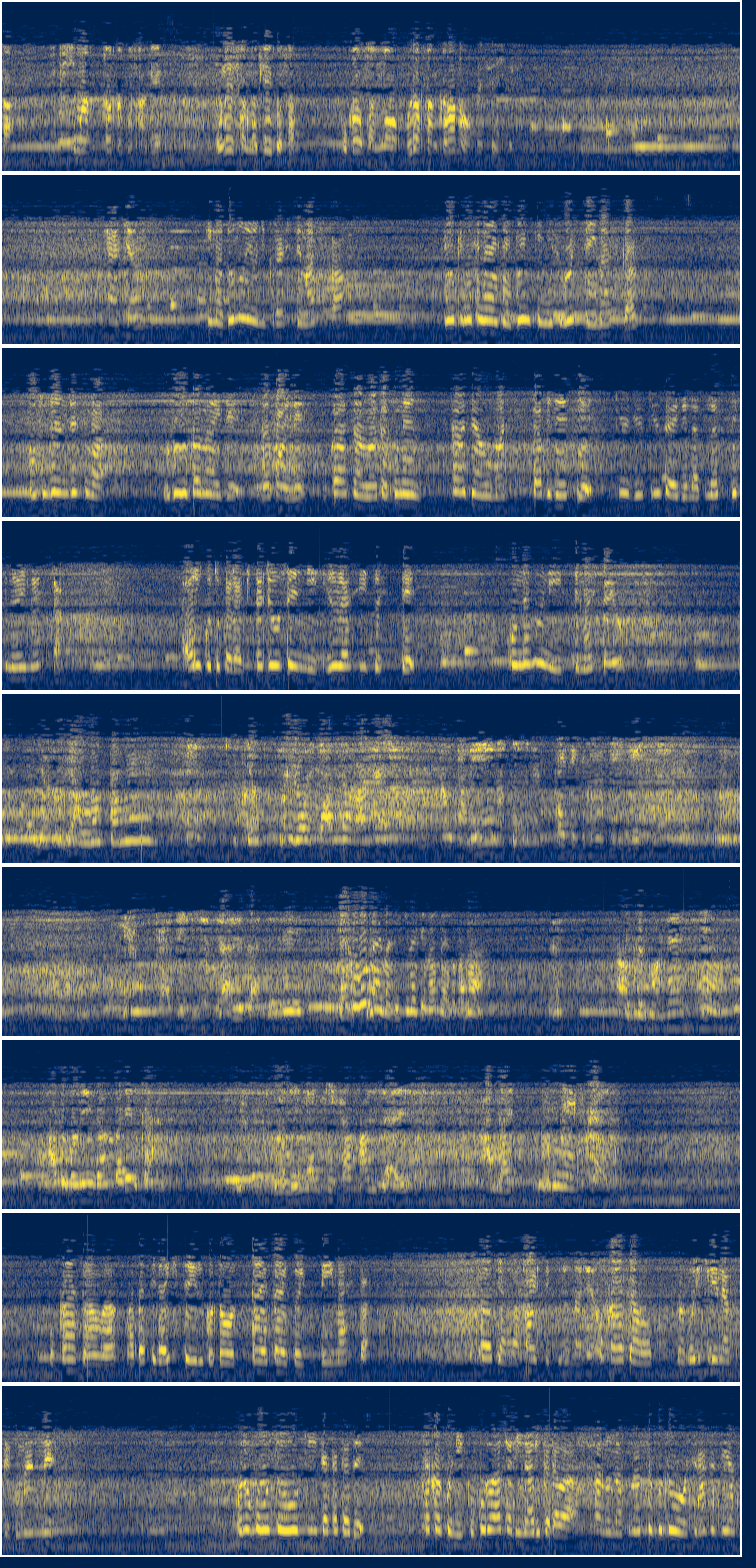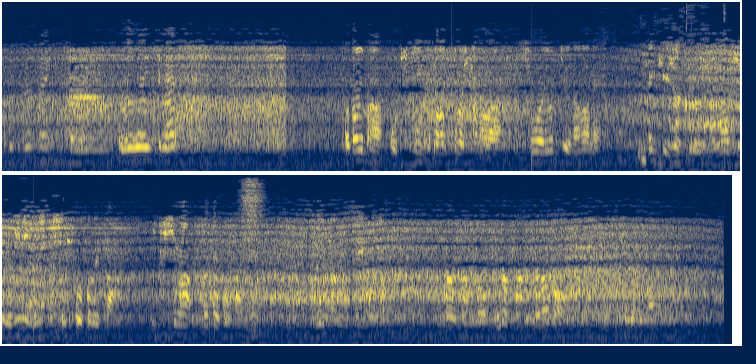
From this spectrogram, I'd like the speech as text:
した生島孝子さんへお姉さんの恵子さんお母さんの浦さんからのメッセージです。母ちゃん今どのように暮らしてますか？病気もしないで元気に過ごしていますか？突然ですが驚かないでくださいね。お母さんは昨年母ちゃんを待旅でして99歳で亡くなってしまいましたあることから北朝鮮にいるらしいとしてこんな風に言ってましたよ頑張ったね。きっと苦労したんだわね。なんかね、帰ってきてくださいね。うん。いや、誰かってね、105歳まで生きなきゃなんないのかな。あと5年。うん。あと5年頑張れるか。5年元気頑張りたい。あと2年くらい。お母さんは私が生きていることを伝えたいと言っていました母ちゃんが帰ってくるまでお母さんを守りきれなくてごめんねこの放送を聞いた方で高子に心当たりのある方は母の亡くなったことを知らせてやってくださいお願いしますただいまお聞きいただきました昭和47年1972年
